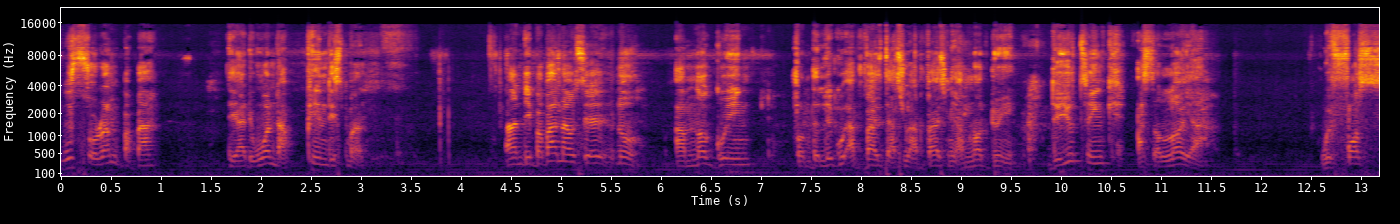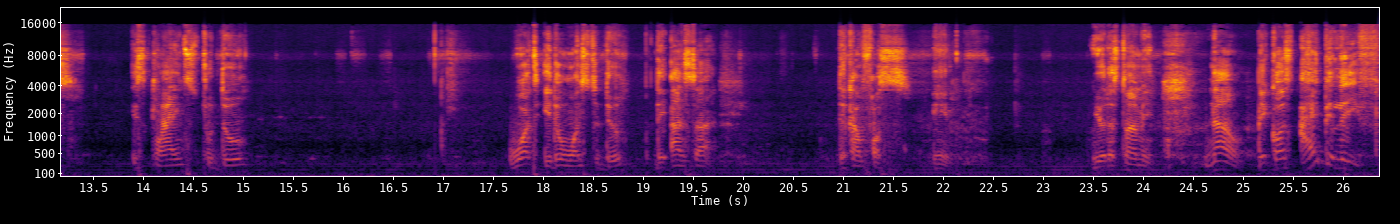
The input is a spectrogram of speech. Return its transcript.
who surround Baba, they are the one that pinned this man. And the Baba now said, no, I'm not going from the legal advice that you advise me, I'm not doing. Do you think, as a lawyer, we force his clients to do what he don't wants to do? The answer, they can force him. You understand me? Now, because I believe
